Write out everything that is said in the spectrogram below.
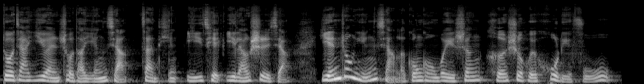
多家医院受到影响，暂停一切医疗事项，严重影响了公共卫生和社会护理服务。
